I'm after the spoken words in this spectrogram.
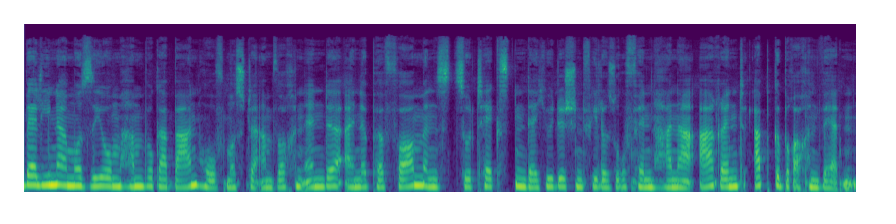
Berliner Museum Hamburger Bahnhof musste am Wochenende eine Performance zu Texten der jüdischen Philosophin Hannah Arendt abgebrochen werden.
